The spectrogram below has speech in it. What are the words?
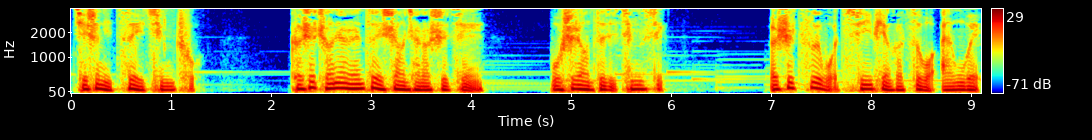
其实你最清楚。可是成年人最擅长的事情，不是让自己清醒，而是自我欺骗和自我安慰。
